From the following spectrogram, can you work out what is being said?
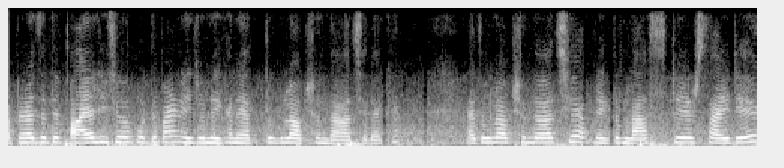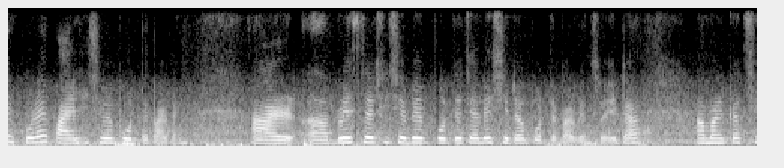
আপনারা যাতে পায়েল হিসেবে পড়তে পারেন, এই জন্য এখানে এতগুলো অপশন দেওয়া আছে, দেখেন। এতগুলো অপশন দেওয়া আছে, আপনি একদম লাস্টের সাইডে করে পায়েল হিসেবে পড়তে পারবেন। আর ব্রেসলেট হিসেবে পড়তে চাইলে সেটাও পড়তে পারবেন। সো এটা আমার কাছে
